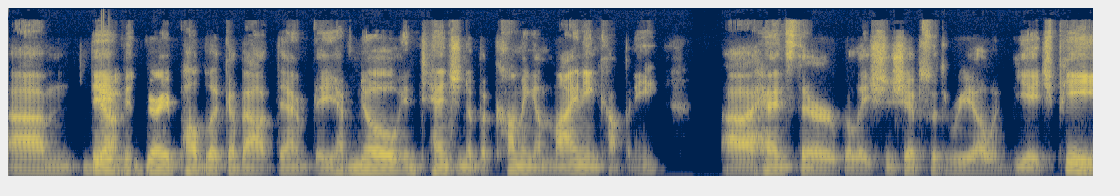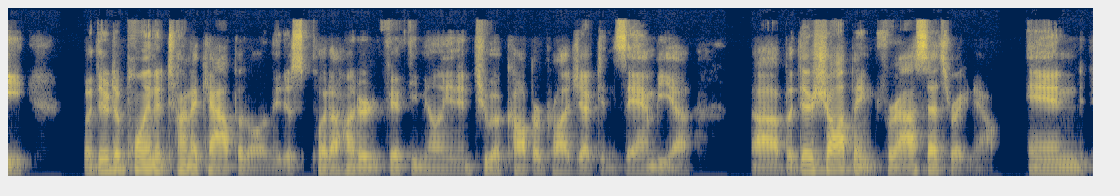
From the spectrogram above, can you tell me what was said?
Um, they've yeah. been very public about them. They have no intention of becoming a mining company, uh, hence their relationships with Rio and BHP. But they're deploying a ton of capital, and they just put 150 million into a copper project in Zambia. Uh, but they're shopping for assets right now, and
